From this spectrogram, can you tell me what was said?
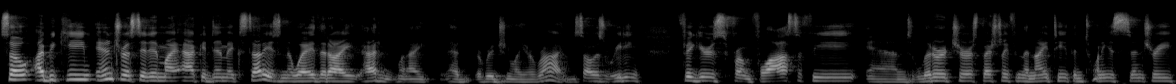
So I became interested in my academic studies in a way that I hadn't when I had originally arrived. So I was reading figures from philosophy and literature, especially from the 19th and 20th century.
